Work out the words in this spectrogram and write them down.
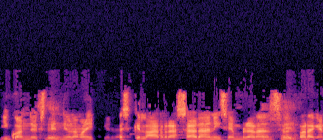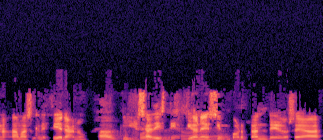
y cuando extendió la mano izquierda es que la arrasaran y sembraran sal para que nada más creciera, ¿no? Ah, Y esa distinción es importante. O sea,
